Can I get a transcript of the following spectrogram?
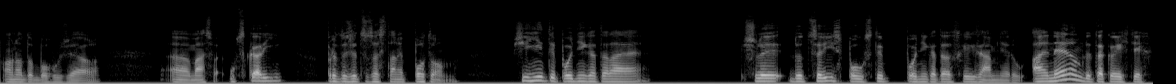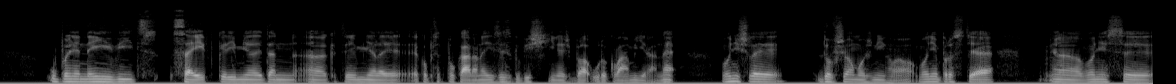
ono to bohužel uh, má své úskalí, protože co se stane potom? Všichni ty podnikatelé šli do celé spousty podnikatelských záměrů, ale nejenom do takových těch úplně nejvíc safe, který měli, ten, uh, který měli jako předpokládaný zisk vyšší, než byla úroková míra. Ne. Oni šli do všeho možného. Oni prostě uh, oni, si,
